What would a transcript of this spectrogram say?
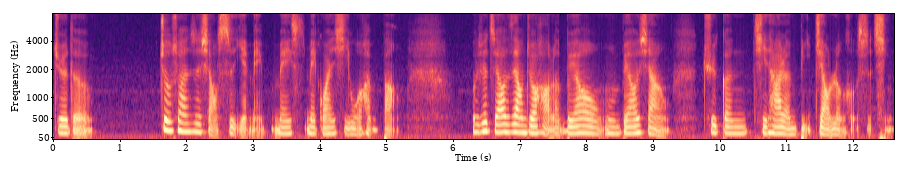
觉得，就算是小事也没没没关系，我很棒。我觉得只要这样就好了，不要嗯不要想去跟其他人比较任何事情，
